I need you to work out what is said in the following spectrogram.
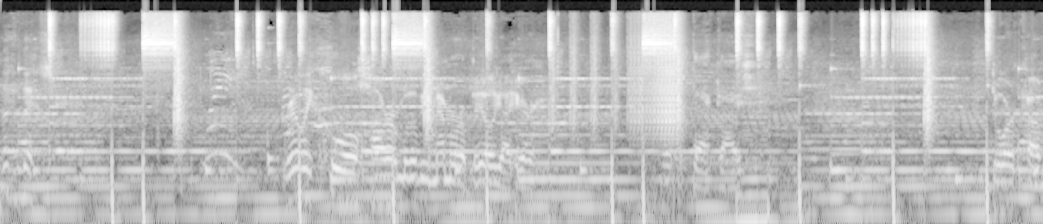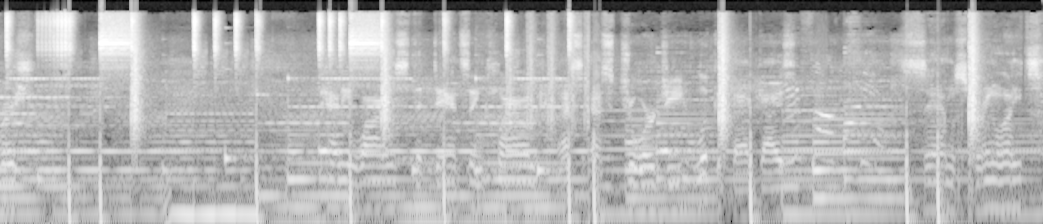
Look at this. Really cool horror movie memorabilia here. Guys. Sam spring lights.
